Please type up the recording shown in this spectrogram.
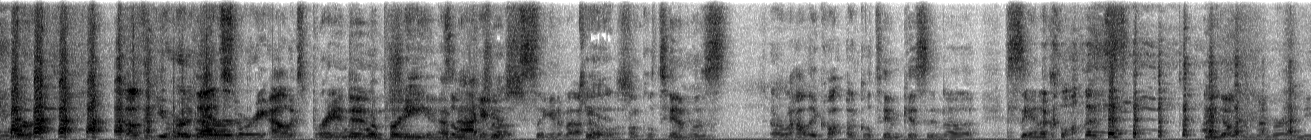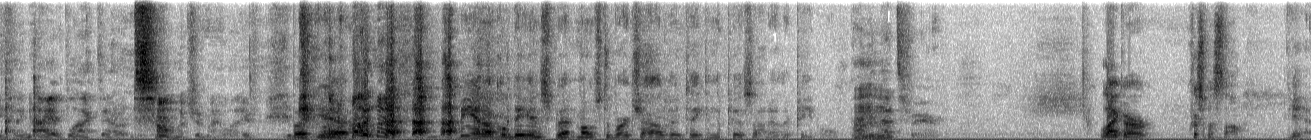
we were I don't think you heard we that were- story. Alex Brandon we were pretty James all came out obnoxious singing about kids. how Uncle Tim was, or how they call Uncle Tim kissing uh, Santa Claus. I don't remember anything. I have blacked out so much of my life. But yeah, me and Uncle Dan spent most of our childhood taking the piss out of other people. I mean Mhm. that's fair. Like our Christmas song. Yeah.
